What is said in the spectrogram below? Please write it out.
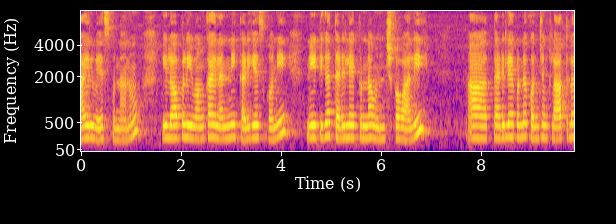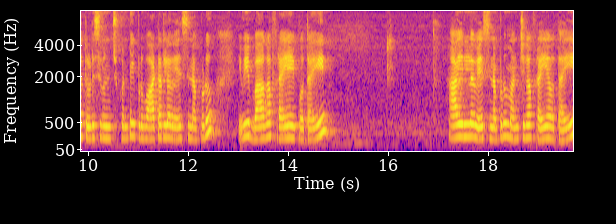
ఆయిల్ వేసుకున్నాను. ఈ లోపల ఈ వంకాయలన్నీ కడిగేసుకొని నీట్గా తడి లేకుండా ఉంచుకోవాలి. తడి లేకుండా కొంచెం క్లాత్లో తుడిసి ఉంచుకుంటే ఇప్పుడు వాటర్లో వేసినప్పుడు ఇవి బాగా ఫ్రై అయిపోతాయి. ఆయిల్లో వేసినప్పుడు మంచిగా ఫ్రై అవుతాయి.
